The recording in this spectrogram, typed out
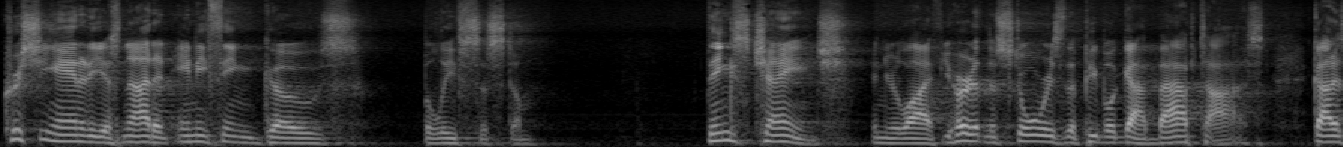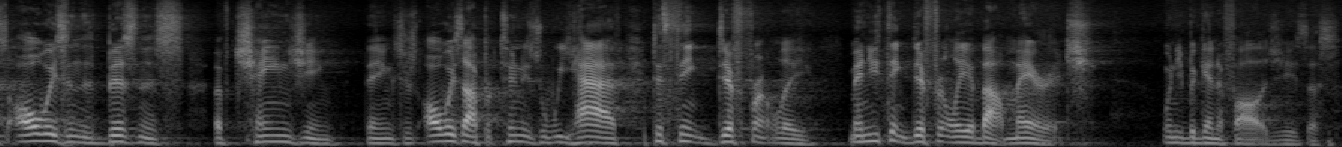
Christianity is not an anything goes belief system. Things change in your life. You heard it in the stories of the people that got baptized. God is always in the business of changing things. There's always opportunities we have to think differently. Man, you think differently about marriage when you begin to follow Jesus.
